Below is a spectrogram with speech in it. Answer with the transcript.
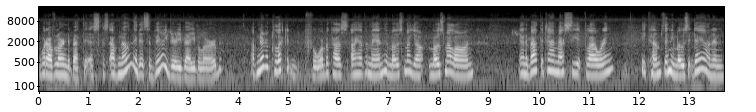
what I've learned about this because I've known that it's a very very valuable herb. I've never collected it before because I have a man who mows my mows my lawn, and about the time I see it flowering, he comes and he mows it down and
